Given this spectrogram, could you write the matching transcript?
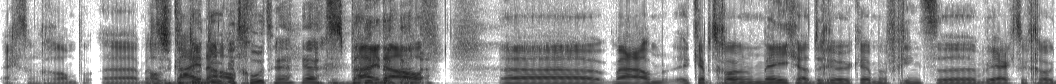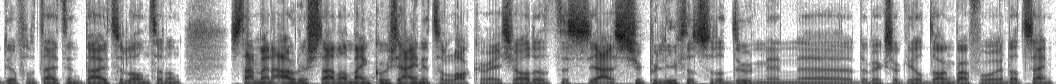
Echt een ramp. Eh, maar het Als is ik het doe, bijna doe ik af. het goed, hè? Ja. Het is bijna af. Eh, maar om- ik heb het gewoon mega druk. En mijn vriend eh, werkt een groot deel van de tijd in het buitenland. En dan staan mijn ouders staan al mijn kozijnen te lakken, weet je wel. Dat is ja, super lief dat ze dat doen. En daar ben ik ze ook heel dankbaar voor. En dat zijn,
